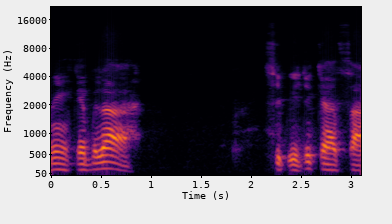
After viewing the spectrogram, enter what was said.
นี่แกเวลาสิบเอ็ดนาฬิกาสะ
